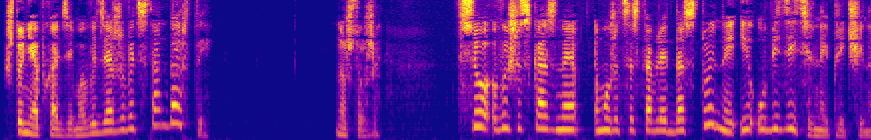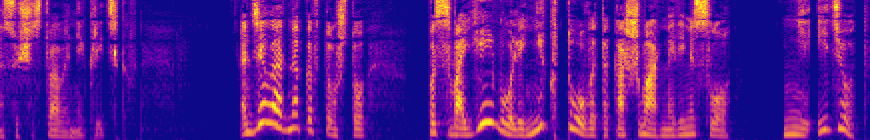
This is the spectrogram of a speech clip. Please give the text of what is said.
что необходимо выдерживать стандарты. Ну что же, все вышесказанное может составлять достойные и убедительные причины существования критиков. Дело, однако, в том, что по своей воле никто в это кошмарное ремесло не идет.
